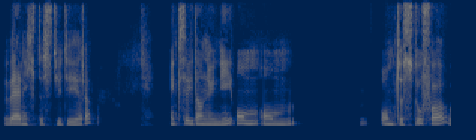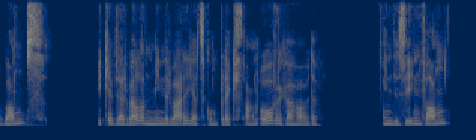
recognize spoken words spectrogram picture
weinig te studeren. Ik zeg dat nu niet om, om, om te stoeven, want ik heb daar wel een minderwaardigheidscomplex aan overgehouden. In de zin van,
